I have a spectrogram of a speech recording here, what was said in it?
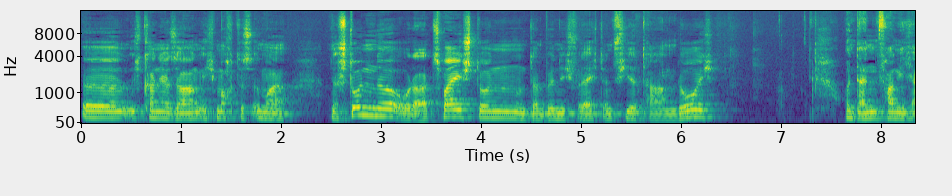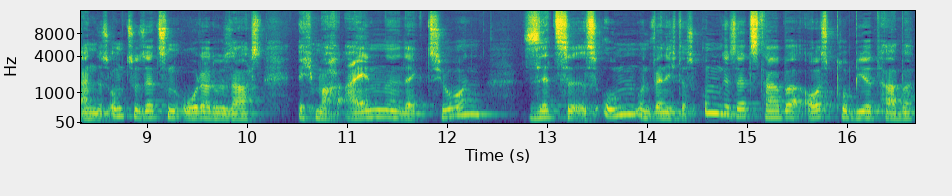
äh, ich kann ja sagen, ich mache das immer eine Stunde oder zwei Stunden und dann bin ich vielleicht in vier Tagen durch. Und dann fange ich an, das umzusetzen. Oder du sagst, ich mache eine Lektion, setze es um und wenn ich das umgesetzt habe, ausprobiert habe,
